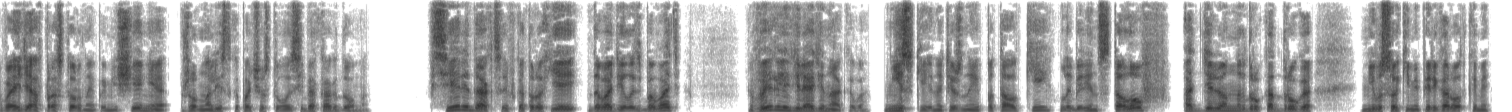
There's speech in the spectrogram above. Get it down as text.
Войдя в просторное помещение, журналистка почувствовала себя как дома. Все редакции, в которых ей доводилось бывать, выглядели одинаково. Низкие натяжные потолки, лабиринт столов, отделенных друг от друга невысокими перегородками,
